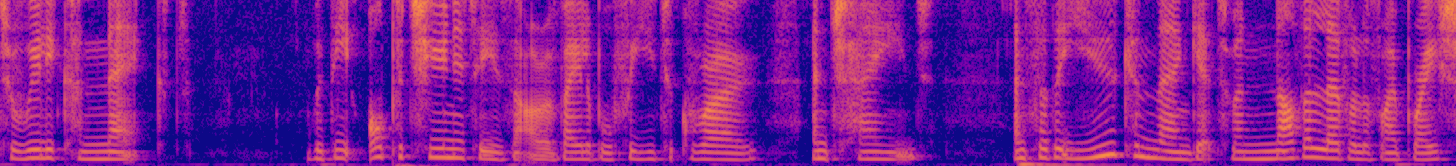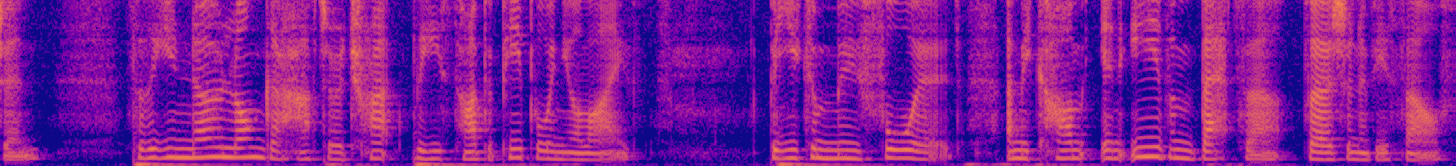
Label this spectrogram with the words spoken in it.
to really connect with the opportunities that are available for you to grow and change. And so that you can then get to another level of vibration so that you no longer have to attract these type of people in your life, but you can move forward and become an even better version of yourself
